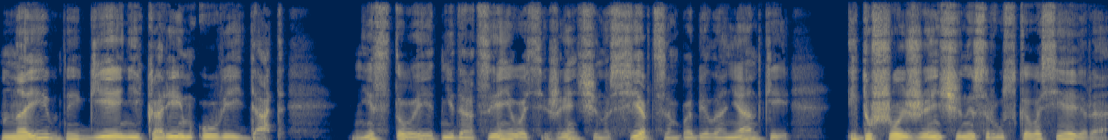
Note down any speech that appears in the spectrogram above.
Наивный гений Карим Увейдат. Не стоит недооценивать женщину с сердцем бабилонянки — и душой женщины с русского севера.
